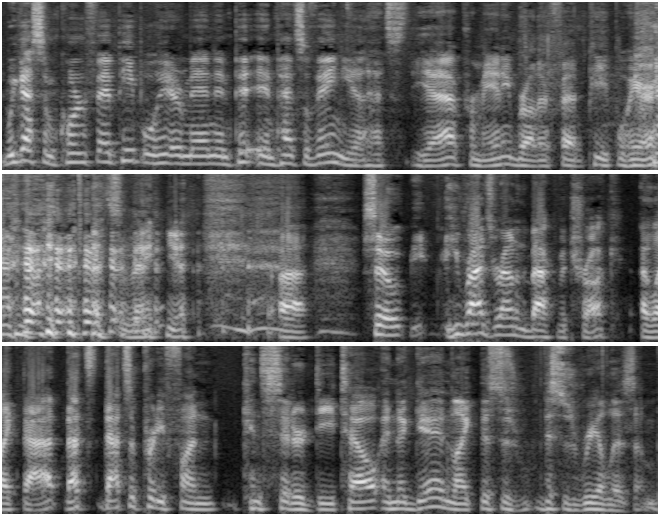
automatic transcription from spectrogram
We got some corn-fed people here, man, in in Pennsylvania. That's yeah, Primanti Brother fed people here in Pennsylvania. Uh, so he- rides around in the back of a truck. I like that. That's that's a pretty fun considered detail. And again, like this is this is realism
